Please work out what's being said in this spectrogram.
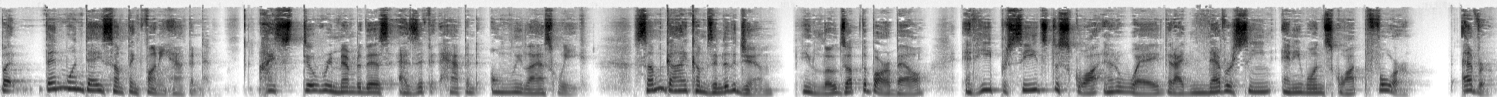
But then one day something funny happened. I still remember this as if it happened only last week. Some guy comes into the gym, he loads up the barbell, and he proceeds to squat in a way that I'd never seen anyone squat before. Ever.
